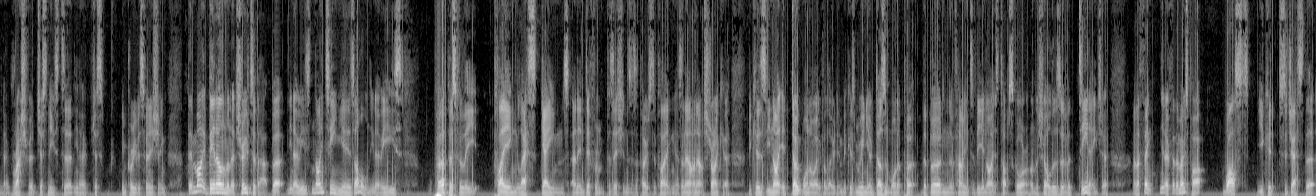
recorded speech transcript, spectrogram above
you know Rashford just needs to you know just improve his finishing. There might be an element of truth to that, but you know he's 19 years old. You know he's purposefully playing less games and in different positions as opposed to playing as an out and out striker because United don't want to overload him because Mourinho doesn't want to put the burden of having to be United's top scorer on the shoulders of a teenager. And I think, you know, for the most part, whilst you could suggest that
